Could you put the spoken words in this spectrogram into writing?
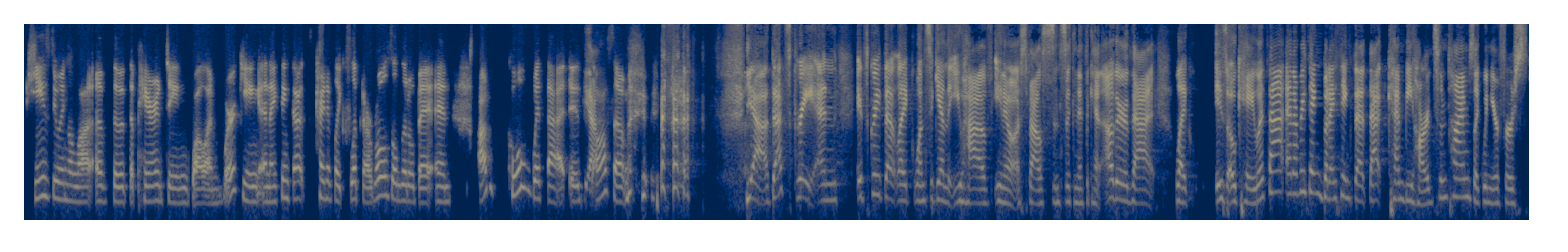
he's doing a lot of the the parenting while I'm working and I think that's kind of like flipped our roles a little bit and I'm cool with that. It's yeah. awesome. yeah that's great and it's great that like once again that you have you know a spouse and significant other that like is okay with that and everything but i think that that can be hard sometimes like when you're first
